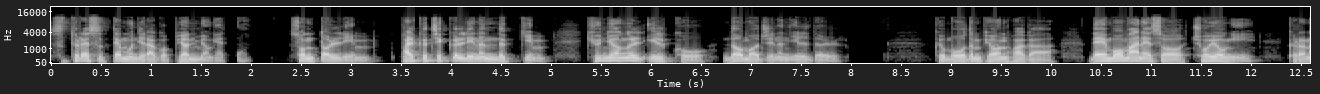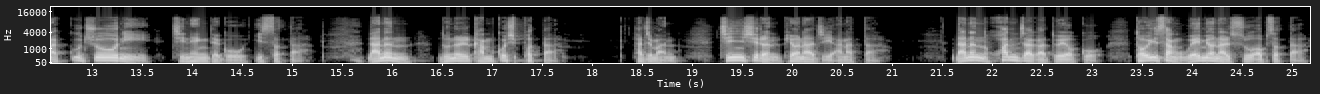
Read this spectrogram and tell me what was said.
스트레스 때문이라고 변명했다. 손떨림, 발끝이 끌리는 느낌, 균형을 잃고 넘어지는 일들. 그 모든 변화가 내 몸 안에서 조용히 그러나 꾸준히 진행되고 있었다. 나는 눈을 감고 싶었다. 하지만 진실은 변하지 않았다. 나는 환자가 되었고 더 이상 외면할 수 없었다.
